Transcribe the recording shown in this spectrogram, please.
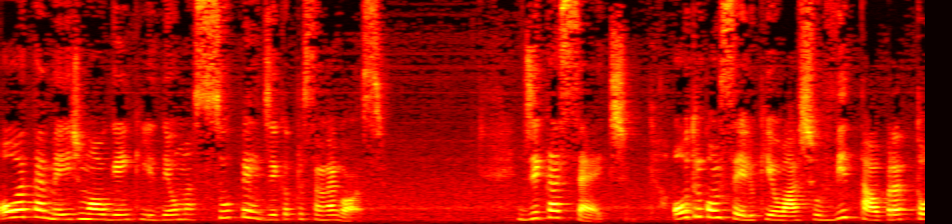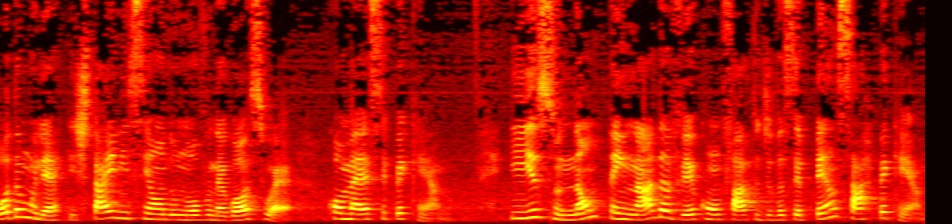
ou até mesmo alguém que lhe deu uma super dica para o seu negócio. Dica 7. Outro conselho que eu acho vital para toda mulher que está iniciando um novo negócio é: comece pequeno. E isso não tem nada a ver com o fato de você pensar pequeno.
